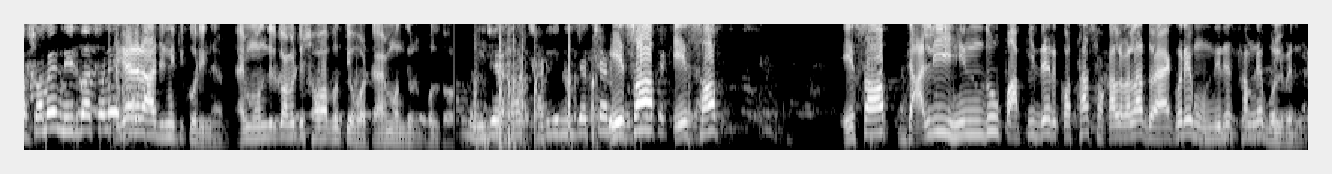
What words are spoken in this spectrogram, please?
অসমের নির্বাচনে এখানে রাজনীতি করি না আমি। মন্দির কমিটির সভাপতিও বটে আমি মন্দির বলতে নিজের হাত ছাড়িয়ে নিয়ে যাচ্ছে এসব এসব এসব জালি হিন্দু পাপীদের কথা সকালবেলা দয়া করে মন্দিরের সামনে বলবেন না।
